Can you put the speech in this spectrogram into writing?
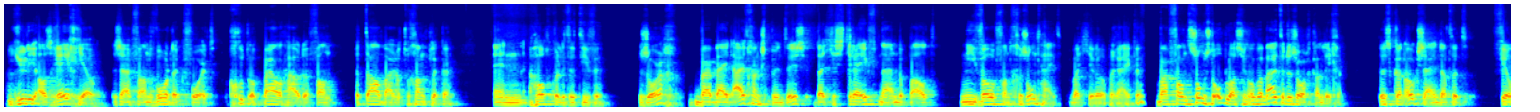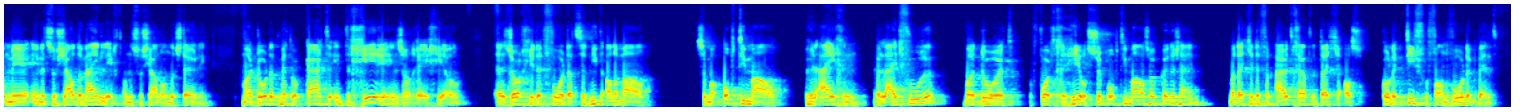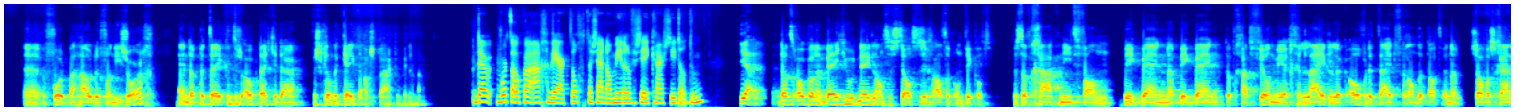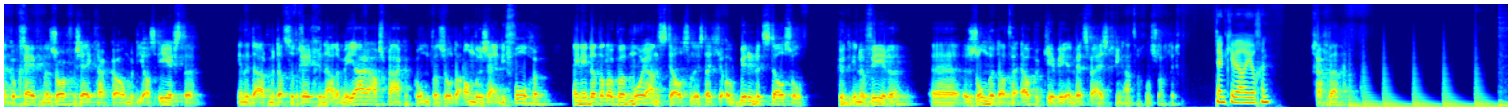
Jullie als regio zijn verantwoordelijk voor het goed op peil houden van betaalbare, toegankelijke en hoogkwalitatieve zorg. Waarbij het uitgangspunt is dat je streeft naar een bepaald niveau van gezondheid wat je wil bereiken. Waarvan soms de oplossing ook wel buiten de zorg kan liggen. Dus het kan ook zijn dat het veel meer in het sociaal domein ligt, onder sociale ondersteuning. Maar door dat met elkaar te integreren in zo'n regio, eh, zorg je ervoor dat ze het niet allemaal zeg maar, optimaal hun eigen beleid voeren, waardoor het voor het geheel suboptimaal zou kunnen zijn. Maar dat je ervan uitgaat dat je als collectief verantwoordelijk bent uh, voor het behouden van die zorg. En dat betekent dus ook dat je daar verschillende ketenafspraken binnen maakt. Daar wordt ook wel aan gewerkt, toch? Er zijn al meerdere verzekeraars die dat doen. Ja, dat is ook wel een beetje hoe het Nederlandse stelsel zich altijd ontwikkelt. Dus dat gaat niet van Big Bang naar Big Bang. Dat gaat veel meer geleidelijk over de tijd verandert dat. En dan zal waarschijnlijk op een gegeven moment een zorgverzekeraar komen die als eerste inderdaad met dat soort regionale meerjarenafspraken komt. Dan zullen er anderen zijn die volgen. En ik denk dat dat ook wat mooi aan het stelsel is. Dat je ook binnen het stelsel kunt innoveren uh, zonder dat er elke keer weer een wetswijziging aan de grondslag ligt. Dankjewel, Jochen. Graag gedaan.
